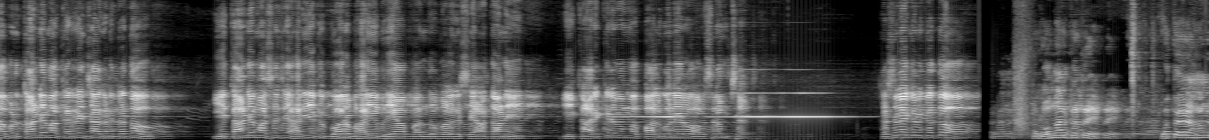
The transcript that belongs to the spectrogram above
अपन तांडे में कर रहे जागरण करता ये तांडे में से हरेक गौर भाई, भैया, बंधु, बलग से आताने ये कार्यक्रम में पालगोने रो अवसर कसने कर कहता तो रोमाल कट वत हम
